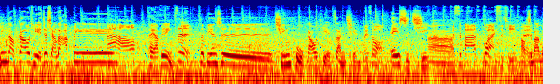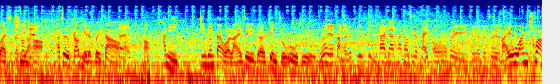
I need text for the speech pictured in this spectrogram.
听到高铁就想到阿斌。大家好，哎，阿斌，是。这边是青浦高铁站前。没错。A 十七。啊，十八过来十七，好，十八过来十七嘛，的中间。哈，啊，这个高铁的轨道，对，好，啊，你今天带我来这一个建筑物是我也长了个知识，大家看到这个抬头会觉得这是，台湾创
